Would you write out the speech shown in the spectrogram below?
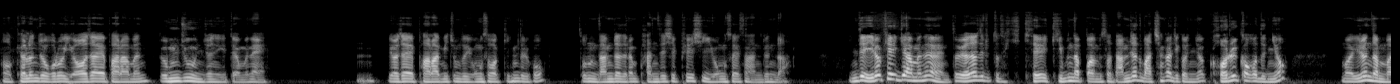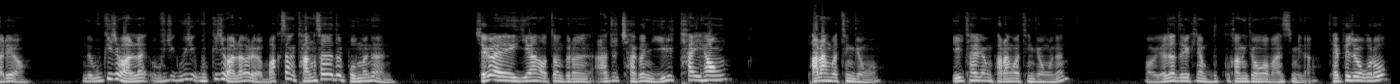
어, 결론적으로 여자의 바람은 음주운전이기 때문에 음, 여자의 바람이 좀 더 용서받기 힘들고 또는 남자들은 반드시 필시 용서해서는 안 된다. 근데 이렇게 얘기하면은 또 여자들이 또 되게 기분 나빠하면서 남자도 마찬가지거든요. 걸을 거거든요. 막 이런단 말이에요. 근데 웃기지 말라 웃기, 웃기- 웃기지 말라 그래요. 막상 당사자들 보면은 제가 얘기한 어떤 그런 아주 작은 일탈형 바람 같은 경우 일탈형 바람 같은 경우는 어, 여자들이 그냥 묻고 가는 경우가 많습니다. 대표적으로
